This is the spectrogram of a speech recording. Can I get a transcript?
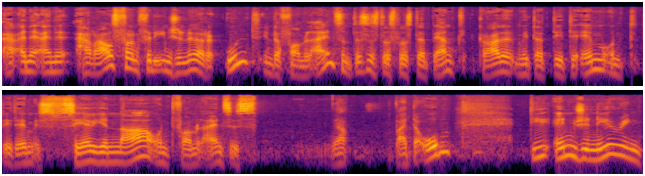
eine, eine Herausforderung für die Ingenieure und in der Formel 1, und das ist das, was der Bernd gerade mit der DTM, und DTM ist seriennah und Formel 1 ist ja, weiter oben, die Engineering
